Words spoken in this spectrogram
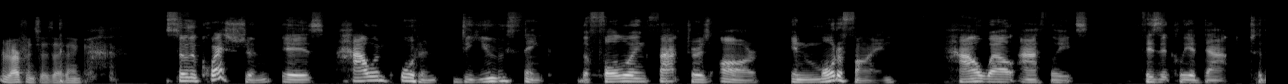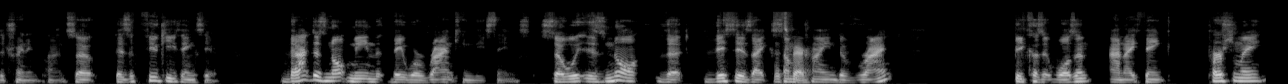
references. I think. So the question is, how important do you think the following factors are in modifying how well athletes physically adapt to the training plan. So there's a few key things here. That does not mean that they were ranking these things. So it is not that this is like That's some fair. kind of rank because it wasn't. And I think personally,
